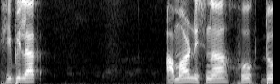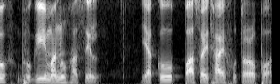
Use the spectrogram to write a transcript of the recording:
সিবিলাক আমাৰ নিচিনা সুখ দুখ ভোগী মানুহ আছিল। ইয়াকো পাঁচ অধ্যায় সোতৰ পদ।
